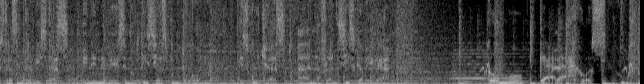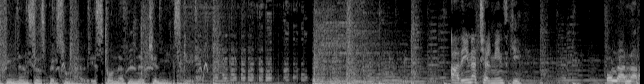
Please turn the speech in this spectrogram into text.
nuestras entrevistas en mbsnoticias.com. Escuchas a Ana Francisca Vega. ¿Cómo carajos? Finanzas personales con Adina Chelminsky. Adina Chelminsky. Hola Ana,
